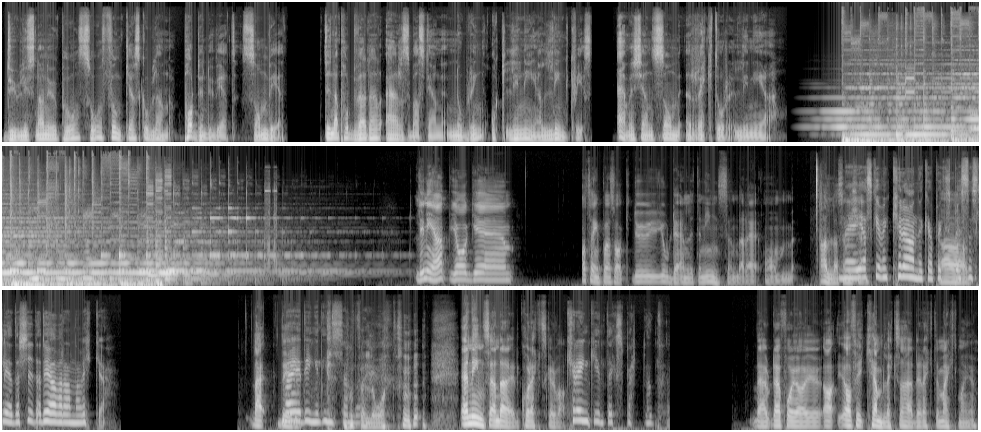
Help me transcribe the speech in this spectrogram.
Du lyssnar nu på Så funkar skolan, podden du vet som vet. Dina poddvärdar är Sebastian Noring och Linnea Lindqvist, även känd som rektor Linnea. Linnea, jag eh, har tänkt på en sak. Du gjorde en liten insändare om alla som Nej, jag skrev en krönika på. Expressens ledarsida. Det gör jag varannan vecka. Nej, det Nej, är det är ingen insändare. Förlåt. en insändare, korrekt ska det vara. Kränk inte experten. Där, där får jag ju, ja, jag fick hemläxa här direkt, det märkte man ju.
